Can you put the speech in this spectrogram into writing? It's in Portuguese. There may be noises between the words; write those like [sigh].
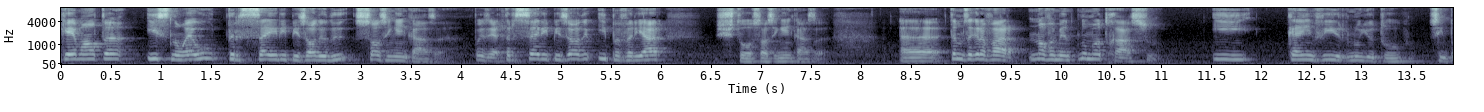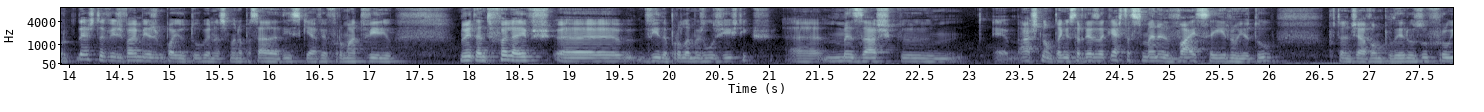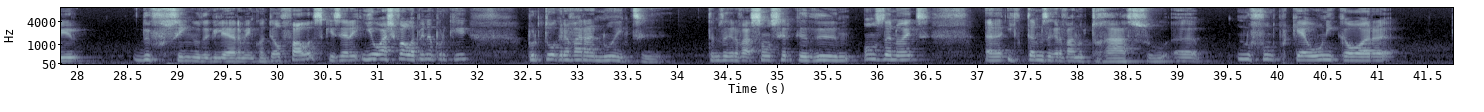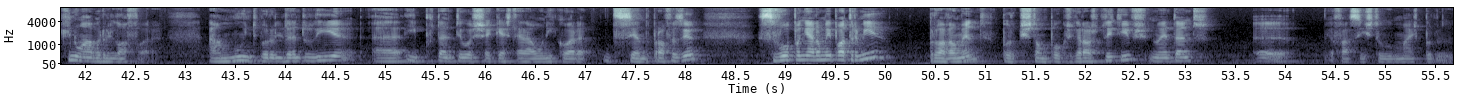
Que é, malta? Isso não é o terceiro episódio de Sozinho em Casa. Pois é, terceiro episódio e para variar, estou sozinho em casa. Ah, estamos a gravar novamente no meu terraço e quem vir no YouTube, sim, porque desta vez vai mesmo para o YouTube, eu na semana passada disse que ia haver formato de vídeo, no entanto falhei-vos ah, devido a problemas logísticos, ah, mas acho que, é, acho não, tenho a certeza que esta semana vai sair no YouTube, portanto já vão poder usufruir de focinho de Guilherme enquanto ele fala, se quiserem, e eu acho que vale a pena porque, porque estou a gravar à noite, estamos a gravar, são cerca de 11 da noite ah, e estamos a gravar no terraço, ah, no fundo porque é a única hora que não há barulho lá fora. Há muito barulho durante o dia ah, e, portanto, eu achei que esta era a única hora decente para o fazer. Se vou apanhar uma hipotermia, provavelmente, porque estão poucos graus positivos, no entanto, eu faço isto mais por. Não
